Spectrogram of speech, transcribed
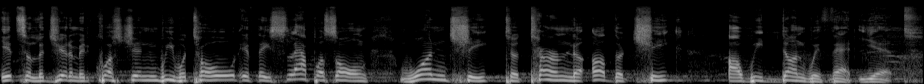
It's a legitimate question. We were told if they slap us on one cheek to turn the other cheek, are we done with that yet?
